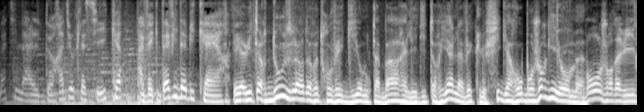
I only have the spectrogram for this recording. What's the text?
matinale de Radio Classique avec David Abiker. Et à 8h12, l'heure de retrouver Guillaume Tabar et l'éditorial avec le Figaro. Bonjour Guillaume. Bonjour David.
